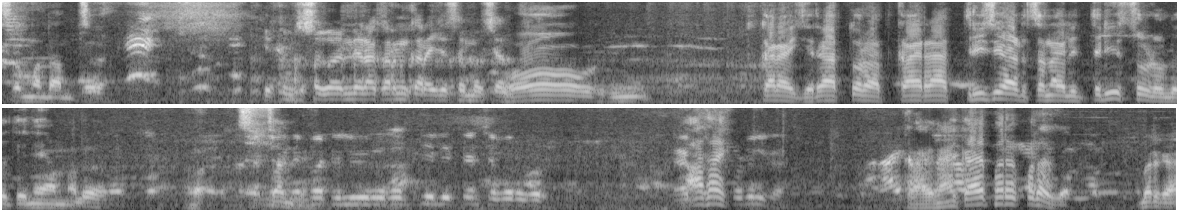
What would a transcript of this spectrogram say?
संबंध आमचं. हे तुमचं सगळं निराकरण करायची समस्या. हो करायचे. रातोरात काय रात्रीची अडचण आली तरी सोडवलं त्याने आम्हाला. हो, चांगलं. आता काय नाही काय फरक पडायचा? बरं का?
